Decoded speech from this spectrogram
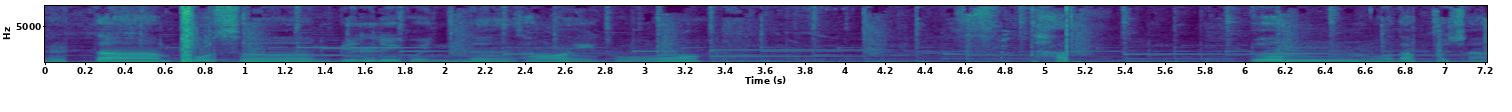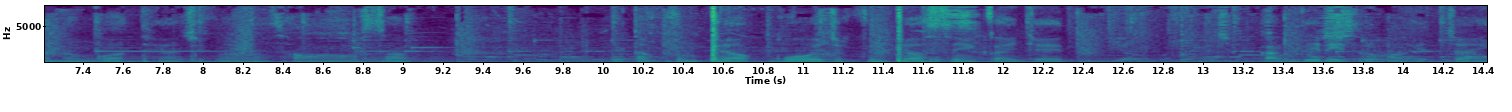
일단 보스는 밀리고 있는 상황이고 탑은 뭐 나쁘지 않은 것 같아요 지금 상황으로서. 일단 궁 배웠고 이제 궁 배웠으니까 이제 깡들이 들어가겠죠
